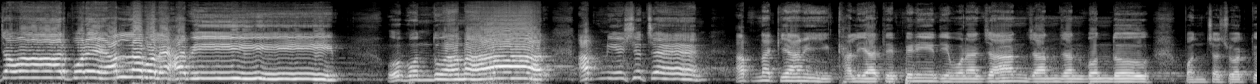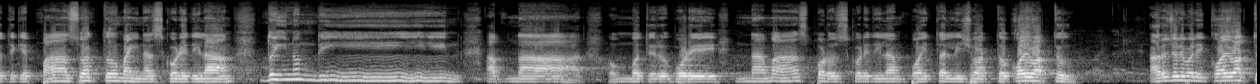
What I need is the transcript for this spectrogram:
যাওয়ার পরে আল্লাহ বলে, হাবিব, ও বন্ধু আমার, আপনি এসেছেন। আপনাকে আমি খালি হাতে পেরিয়ে দেব না। যান যান যান বন্ধু। পঞ্চাশ ওয়াক্ত থেকে পাঁচ ওয়াক্ত মাইনাস করে দিলাম। দৈনন্দিন আপনার উম্মতের উপরে নামাজ পরশ করে দিলাম পঁয়তাল্লিশ ওয়াক্ত। কয় ওয়াক্ত? আরও জোরে বলি, কয় ওয়াক্ত?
